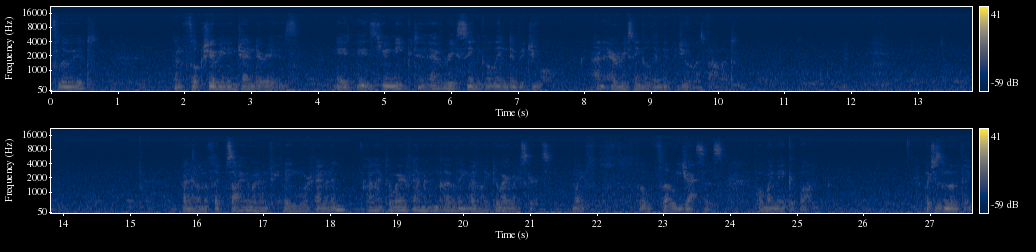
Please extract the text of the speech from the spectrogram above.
fluid and fluctuating gender is. It is unique to every single individual, and every single individual is valid. And then on the flip side, when I'm feeling more feminine, I like to wear feminine clothing. I like to wear my skirts, my f- flowy dresses, put my makeup on. Which is another thing.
